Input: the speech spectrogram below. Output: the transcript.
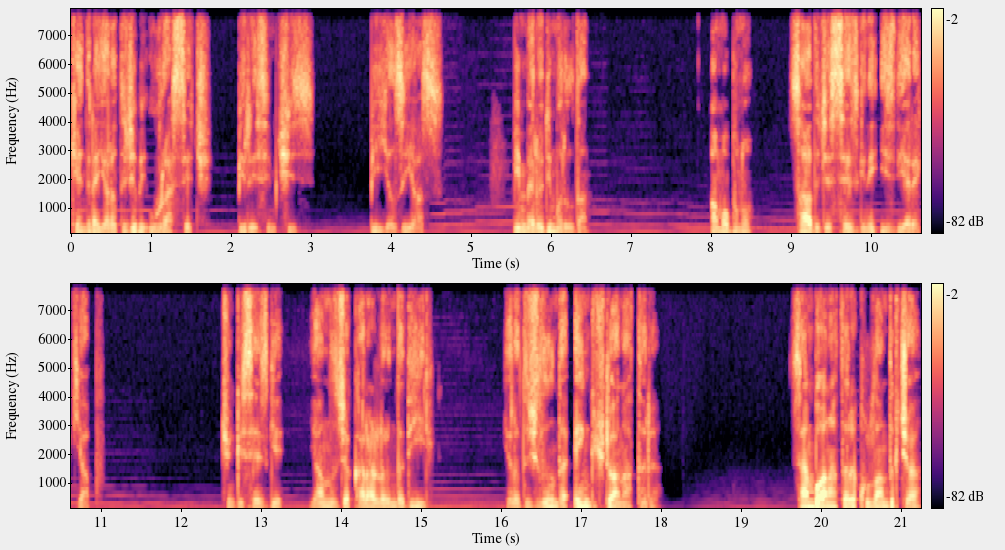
Kendine yaratıcı bir uğraş seç. bir resim çiz, bir yazı yaz, bir melodi mırıldan. Ama bunu sadece sezgini izleyerek yap. Çünkü sezgi yalnızca kararlarında değil, yaratıcılığın da en güçlü anahtarı. Sen bu anahtarı kullandıkça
